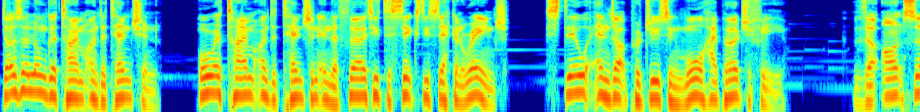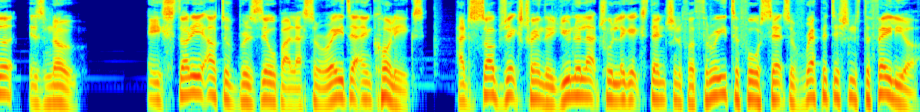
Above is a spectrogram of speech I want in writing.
Does a longer time under tension, or a time under tension in the 30 to 60 second range still end up producing more hypertrophy? The answer is no. A study out of Brazil by Lacerda and colleagues had subjects train the unilateral leg extension for 3 to 4 sets of repetitions to failure,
